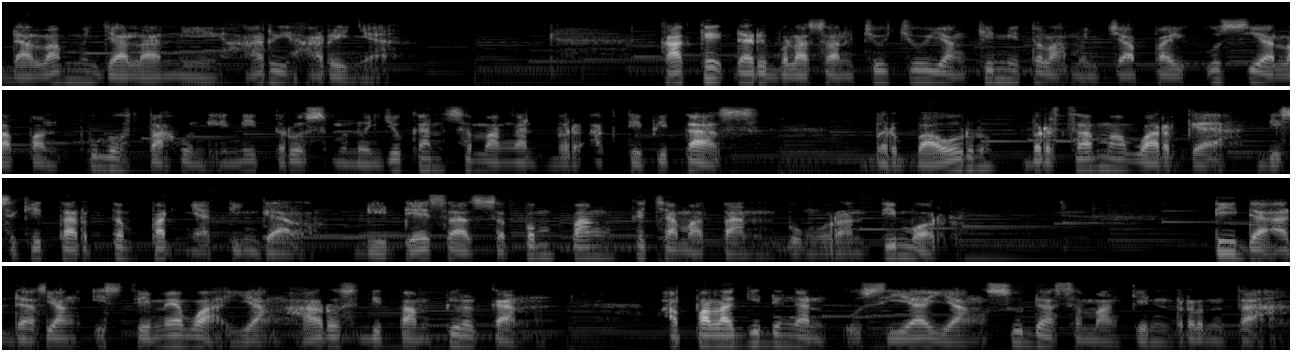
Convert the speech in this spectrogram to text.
dalam menjalani hari-harinya. Kakek dari belasan cucu yang kini telah mencapai usia 80 tahun ini terus menunjukkan semangat beraktivitas, berbaur bersama warga di sekitar tempatnya tinggal di Desa Sepempang, Kecamatan Bunguran Timur. Tidak ada yang istimewa yang harus ditampilkan, apalagi dengan usia yang sudah semakin renta.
